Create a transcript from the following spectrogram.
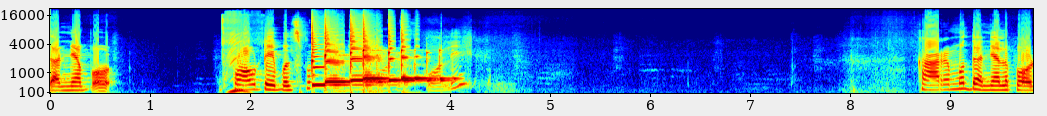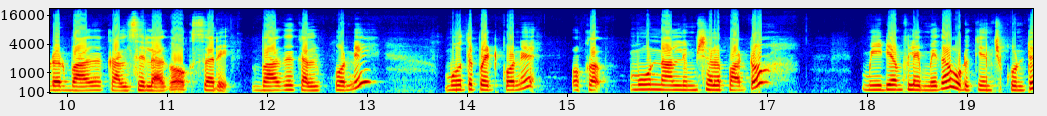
ధనియా పౌ పావు టేబుల్ స్పూన్ వేసుకోవాలి. కారము ధనియాల పౌడర్ బాగా కలిసేలాగా ఒకసారి బాగా కలుపుకొని మూత పెట్టుకొని ఒక మూడు నాలుగు నిమిషాల పాటు మీడియం ఫ్లేమ్ మీద ఉడికించుకుంటే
